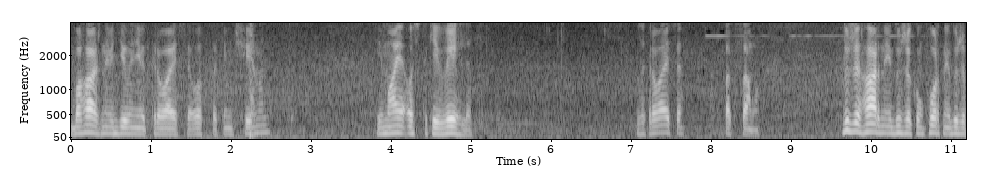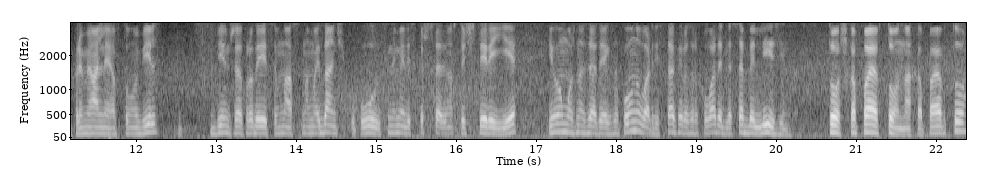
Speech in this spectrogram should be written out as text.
Багажне відділення відкривається от таким чином. І має ось такий вигляд. Закривається так само. Дуже гарний, дуже комфортний, дуже преміальний автомобіль. Він вже продається в нас на майданчику по вулиці Немирівська шосе 94 є. Його можна взяти як за повну вартість, так і розрахувати для себе лізінг. Тож ХП авто на ХП авто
